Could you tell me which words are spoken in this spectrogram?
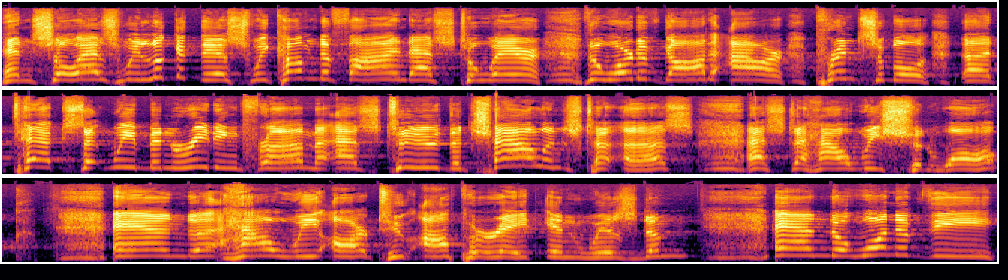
And so, as we look at this, we come to find as to where the Word of God, our principal uh, text that we've been reading from, as to the challenge to us as to how we should walk and uh, how we are to operate in wisdom and one of the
